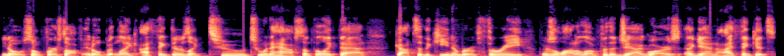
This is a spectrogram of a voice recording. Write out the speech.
you know, so first off, it opened like, I think there was like two, two and a half, something like that. Got to the key number of three. There's a lot of love for the Jaguars. Again, I think it's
